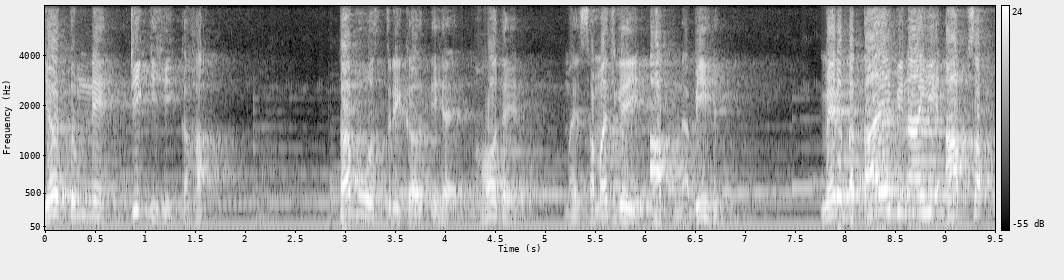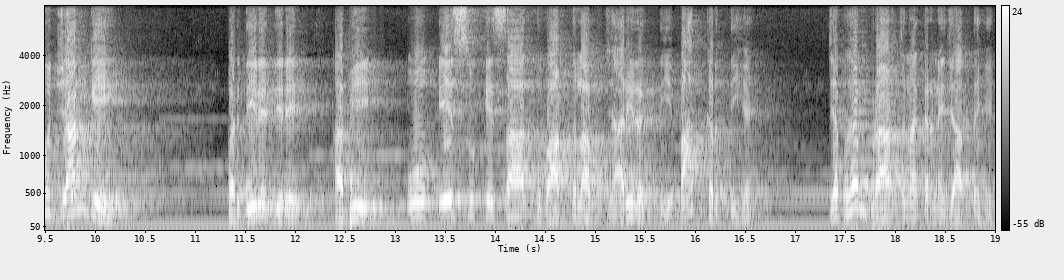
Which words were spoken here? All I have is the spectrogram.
यह तुमने ठीक ही कहा। तब वो स्त्री कहती है, महोदय, मैं समझ गई, आप नबी हैं। मेरे बताए बिना ही आप सब कुछ जान गए और धीरे धीरे अभी वो यीशु के साथ वार्तालाप जारी रखती है, बात करती है। जब हम प्रार्थना करने जाते हैं,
